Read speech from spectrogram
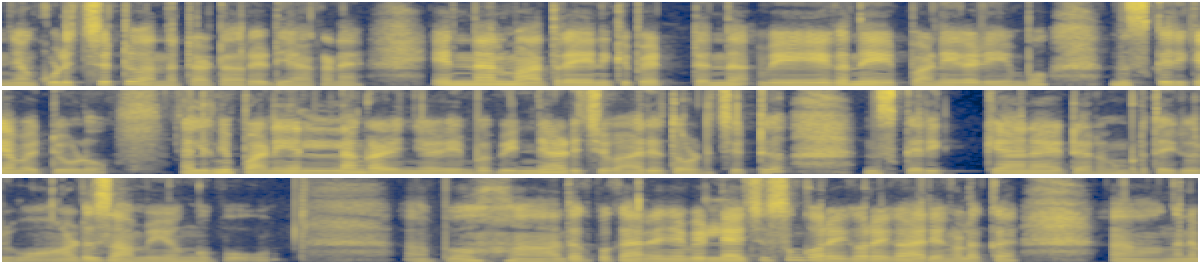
ഞാൻ കുളിച്ചിട്ട് വന്നിട്ടാട്ടോ റെഡിയാക്കണേ. എന്നാൽ മാത്രമേ എനിക്ക് പെട്ടെന്ന് വേഗം ഈ പണി കഴിയുമ്പോൾ നിസ്കരിക്കാൻ പറ്റുള്ളൂ. അല്ലെങ്കിൽ പണിയെല്ലാം കഴിഞ്ഞ് കഴിയുമ്പോൾ പിന്നെ അടിച്ച് വാരി തുടച്ചിട്ട് നിസ്കരിക്കാനായിട്ട് ഇറങ്ങുമ്പോൾ ഇറങ്ങുമ്പോഴത്തേക്ക് ഒരുപാട് സമയം അങ്ങ് പോകും. അപ്പോൾ അതൊക്കെ കരഞ്ഞ വെള്ളിയാഴ്ച ദിവസം കുറേ കുറേ കാര്യങ്ങളൊക്കെ അങ്ങനെ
